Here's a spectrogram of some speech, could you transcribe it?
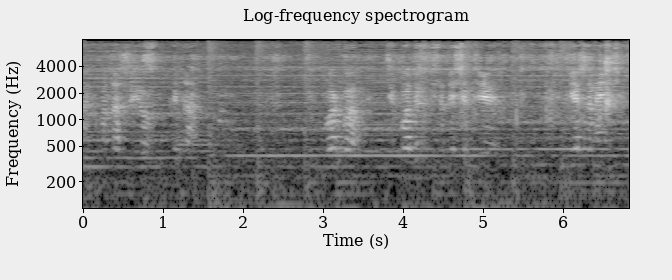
am comentat și eu cât am. Vorba de codă, să deșem de Yes and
